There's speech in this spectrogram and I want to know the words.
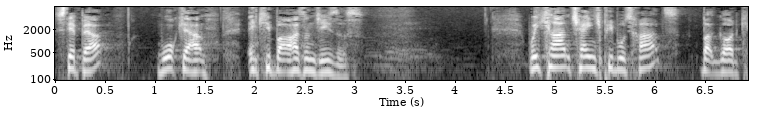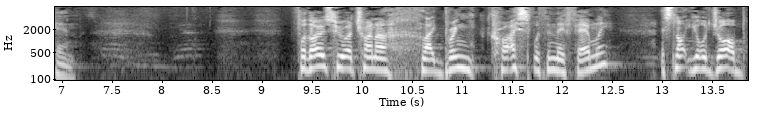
step out, walk out, and keep our eyes on Jesus. We can't change people's hearts, but God can. For those who are trying to like bring Christ within their family, it's not your job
